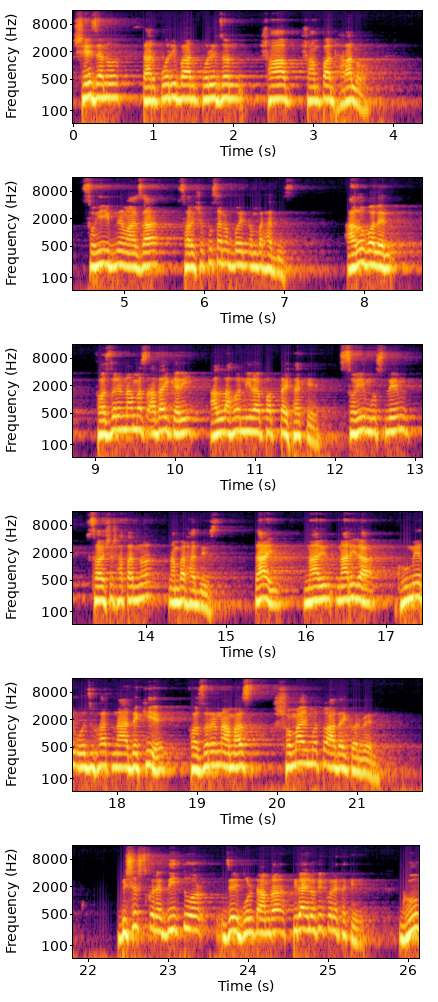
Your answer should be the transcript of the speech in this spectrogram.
সে যেন তার পরিবার, পরিজন সব সম্পদ হারালো। সহি ইবনে মাজা ছয়শো পঁচানব্বই নম্বর হাদিস। আরও বলেন, ফজরের নামাজ আদায়কারী আল্লাহর নিরাপত্তায় থাকে। সহি মুসলিম ছয়শো সাতান্ন নম্বর হাদিস। তাই নারী, নারীরা ঘুমের অজুহাত না দেখিয়ে ফজরের নামাজ সময় মতো আদায় করবেন। বিশেষ করে দ্বিতীয় যে ভুলটা আমরা প্রায় লোকে করে থাকি, ঘুম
